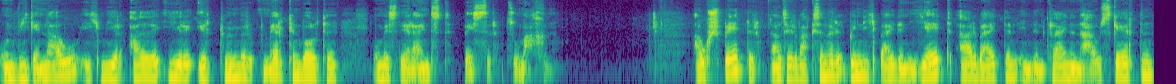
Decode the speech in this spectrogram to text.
und wie genau ich mir alle ihre Irrtümer merken wollte, um es dereinst besser zu machen. Auch später als Erwachsener bin ich bei den Jätarbeiten in den kleinen Hausgärten,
